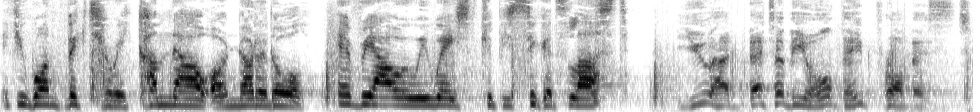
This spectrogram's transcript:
If you want victory, come now or not at all. Every hour we waste could be Sigurd's last. You had better be all they promised.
